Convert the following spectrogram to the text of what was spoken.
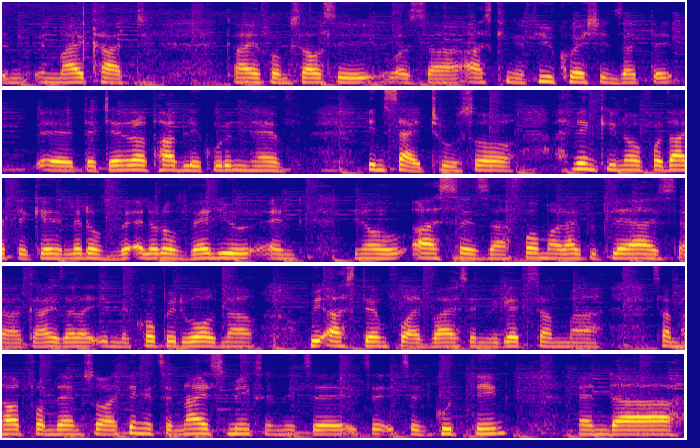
in, in my cart guy from Chelsea was uh, asking a few questions that the, uh, the general public wouldn't have insight to. So I think you know for that they get a lot of a lot of value, and you know us as uh, former rugby players, uh, guys that are in the corporate world now, we ask them for advice and we get some uh, some help from them. So I think it's a nice mix and it's a it's a, it's a good thing, and uh,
